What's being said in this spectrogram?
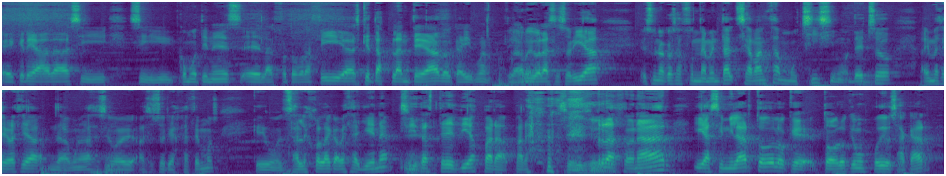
eh, creada, si, si cómo tienes eh, las fotografías, qué te has planteado, que hay, bueno, claro. digo, la asesoría es una cosa fundamental. Se avanza muchísimo. De hecho, a mí me hace gracia de algunas de las asesorías que hacemos que digo, sales con la cabeza llena necesitas tres días para, para razonar y asimilar todo lo que todo lo que hemos podido sacar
